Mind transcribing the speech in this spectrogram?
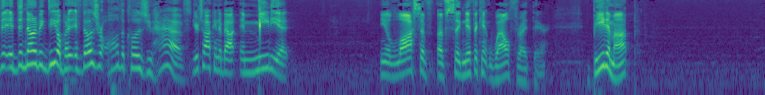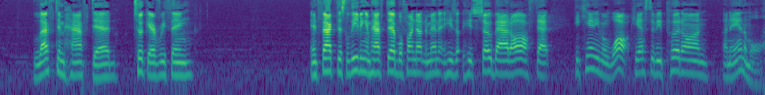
it's not a big deal, but if those are all the clothes you have, you're talking about immediate, you know, loss of, of significant wealth right there beat him up, left him half dead, took everything. In fact, this leaving him half dead, we'll find out in a minute, he's, he's so bad off that he can't even walk. He has to be put on an animal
